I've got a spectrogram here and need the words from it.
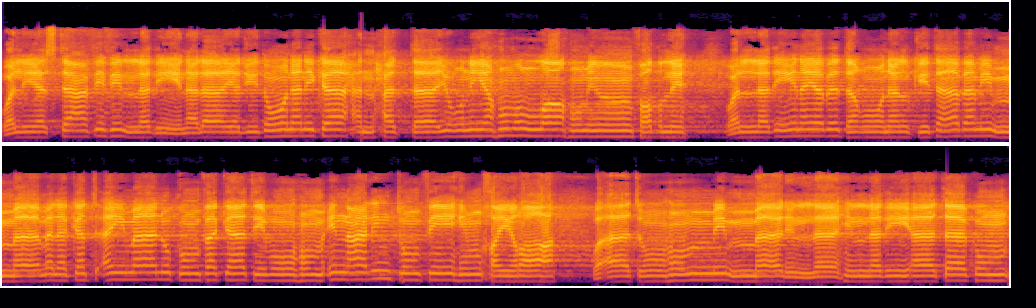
وليستعفف الذين لا يجدون نكاحا حتى يغنيهم الله من فضله والذين يبتغون الكتاب مما ملكت أيمانكم فكاتبوهم إن علمتم فيهم خيرا وآتوهم مما لله الذي آتاكم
